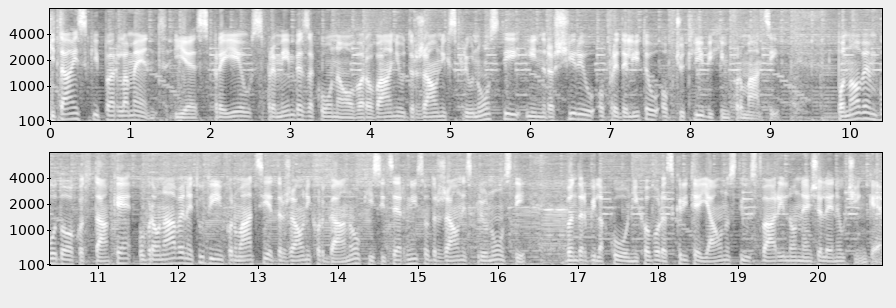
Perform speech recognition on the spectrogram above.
Kitajski parlament je sprejel spremembe zakona o varovanju državnih skrivnosti in razširil opredelitev občutljivih informacij. Po novem bodo kot take obravnavane tudi informacije državnih organov, ki sicer niso državne skrivnosti, vendar bi lahko njihovo razkritje javnosti ustvarilo neželene učinke.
